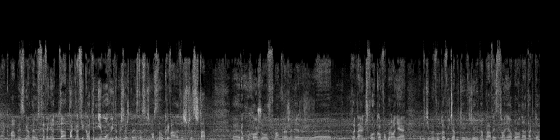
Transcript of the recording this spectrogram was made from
Tak, mamy zmianę ustawienia. Ta, ta grafika o tym nie mówi. To myślę, że to jest dosyć mocno ukrywane też przez sztab e, ruchu Chorzów. Mam wrażenie, że zagrają czwórką w obronie. Tu widzimy Wójtowicza, będziemy widzieli na prawej stronie obrony, a tak to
